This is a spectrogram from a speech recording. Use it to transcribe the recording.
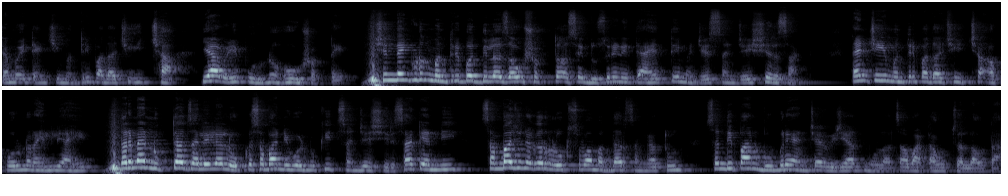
त्यामुळे त्यांची मंत्रिपदाची इच्छा यावेळी पूर्ण होऊ शकते. शिंदेकडून मंत्रिपद दिलं जाऊ शकतं असे दुसरे नेते आहेत ते म्हणजे संजय शिरसाट. त्यांची ही मंत्रिपदाची इच्छा अपूर्ण राहिली आहे. दरम्यान नुकत्याच झालेल्या लोकसभा निवडणुकीत संजय शिरसाट यांनी संभाजीनगर लोकसभा मतदारसंघातून संदीपान बुमरे यांच्या विजयात मोलाचा वाटा उचलला होता.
